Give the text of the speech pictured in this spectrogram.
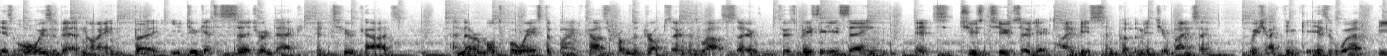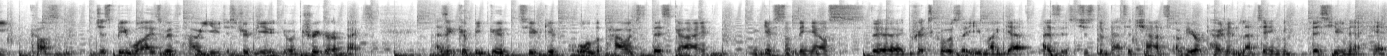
is always a bit annoying, but you do get to search your deck for two cards, and there are multiple ways to bind cards from the drop zone as well, so, so it's basically saying it's choose two Zodiac Time Beasts and put them into your bind zone, which I think is worth the cost. Just be wise with how you distribute your trigger effects as it could be good to give all the power to this guy and give something else the criticals that you might get, as it's just a better chance of your opponent letting this unit hit.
